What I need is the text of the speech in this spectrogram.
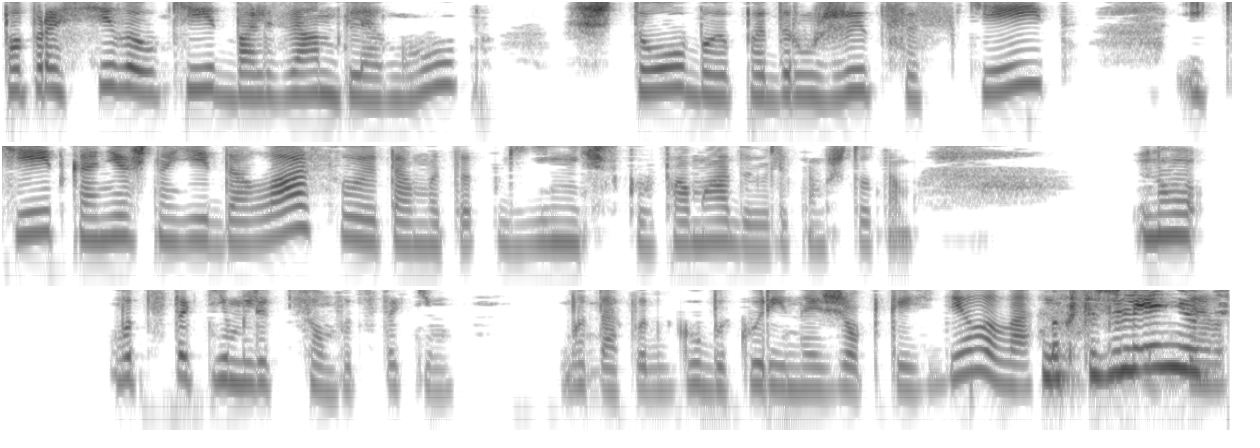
попросила у Кейт бальзам для губ, чтобы подружиться с Кейт. И Кейт, конечно, ей дала свою там этот гигиеническую помаду или там что там. Но вот с таким лицом, вот с таким вот так вот губы куриной жопкой сделала. Но, к сожалению, сделала...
